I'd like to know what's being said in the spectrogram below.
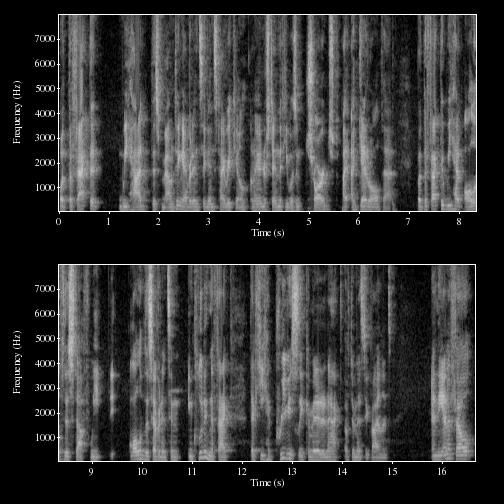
But the fact that we had this mounting evidence against Tyreek Hill, and I understand that he wasn't charged. I, I get all of that, but the fact that we had all of this stuff, we all of this evidence, and including the fact that he had previously committed an act of domestic violence, and the NFL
